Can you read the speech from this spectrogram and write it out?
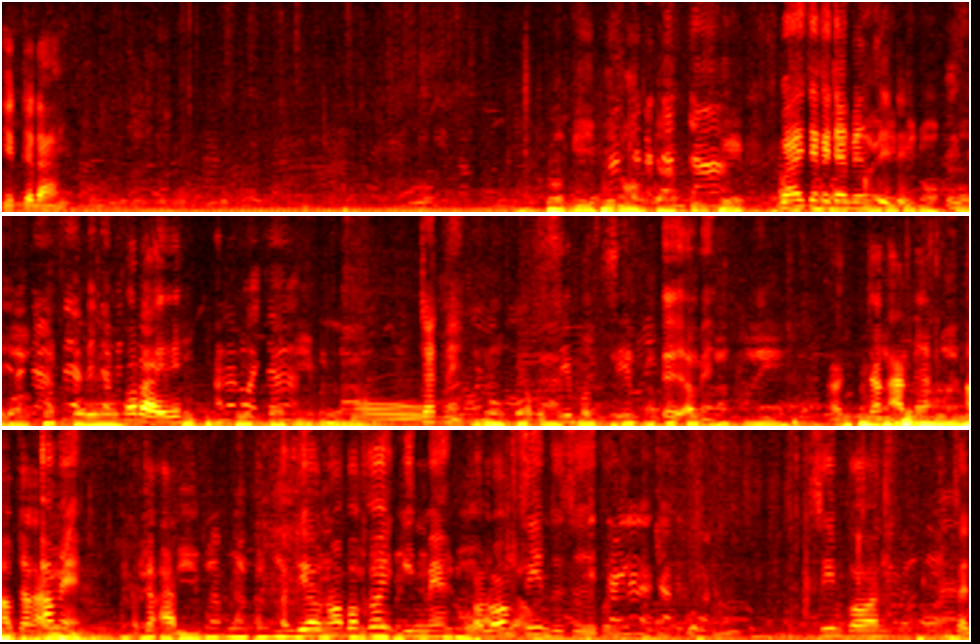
เฮ็ดกระด้างช่วงนี้พี่น้องจากกรุงเทพไว้จักรจันทร์เป็นสิพี่น้องเพราะว่าพัดโบเท่าไหร่รถคุณตอนนี้มันลาโอ้จัดไหมพี่น้องเอาไปซิมเอาไปซิมเออเอาไหมเอาจักอันเนี่ยเอาจักอันเอาไหมเอาจักอันดีมากวันอันเดียวเนาะบ่เคยกินไหมเอาลองซิมซื่อๆเพิ่นใจแล้วแหละจ้ะไปตรวจซิมก่อนสัน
